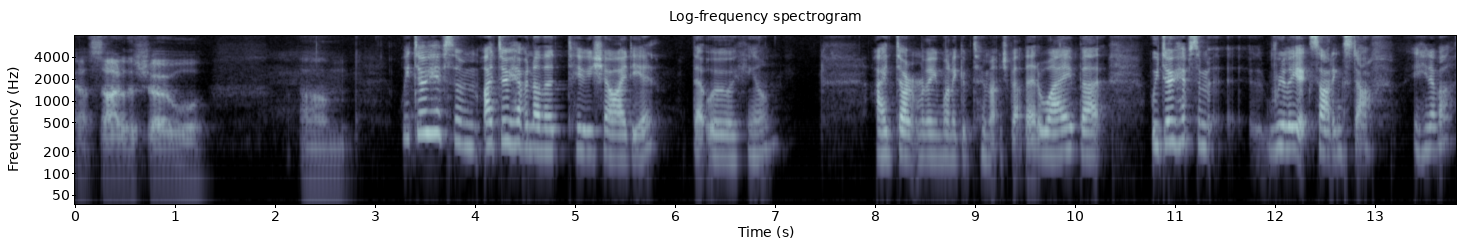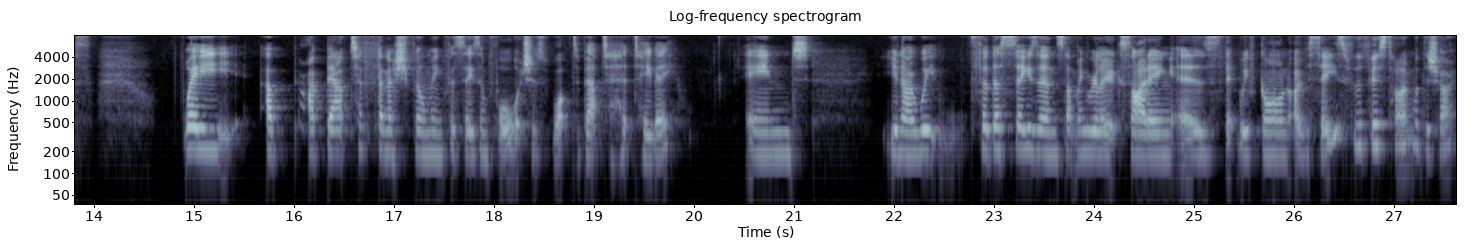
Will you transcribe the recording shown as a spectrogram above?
outside of the show or um, we do have some i do have another tv show idea that we're working on i don't really want to give too much about that away but we do have some really exciting stuff ahead of us. We are about to finish filming for season four which is what's about to hit tv and you know we for this season something really exciting is that we've gone overseas for the first time with the show.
